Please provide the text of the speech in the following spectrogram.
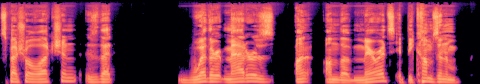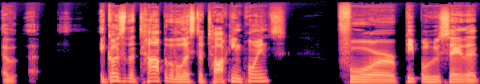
special election is that whether it matters on, on the merits, it becomes an a, it goes to the top of the list of talking points for people who say that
